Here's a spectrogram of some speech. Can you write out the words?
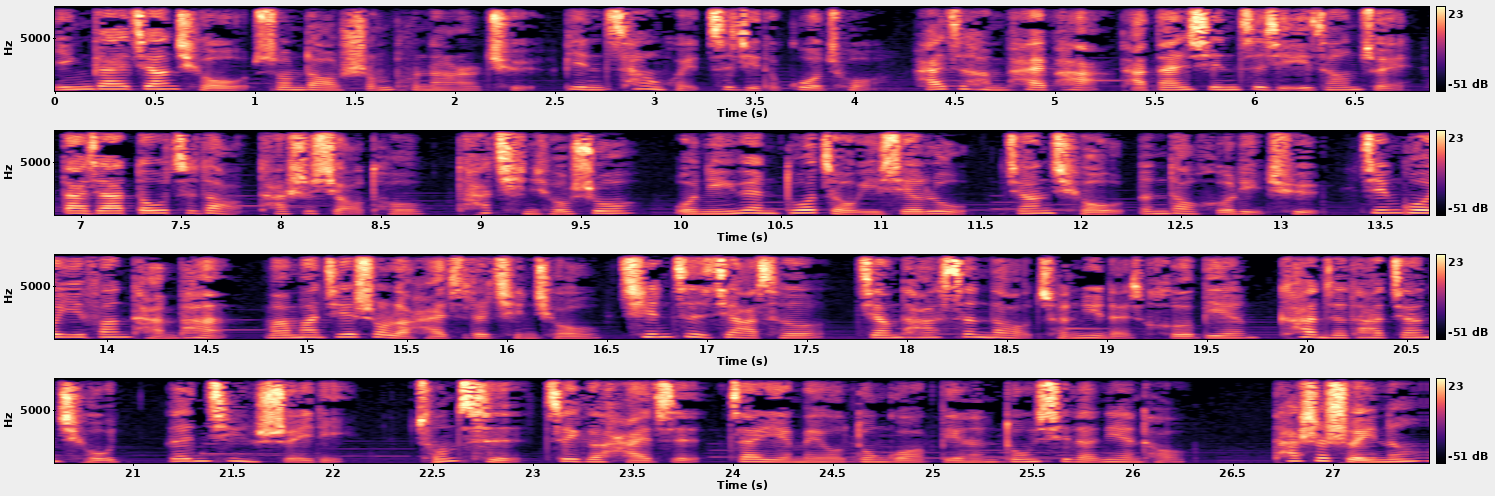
应该将球送到神婆那儿去，并忏悔自己的过错。孩子很害怕，他担心自己一张嘴，大家都知道他是小偷。他请求说：“我宁愿多走一些路，将球扔到河里去。”经过一番谈判，妈妈接受了孩子的请求，亲自驾车将他送到城里的河边，看着他将球扔进水里。从此，这个孩子再也没有动过别人东西的念头。他是谁呢？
